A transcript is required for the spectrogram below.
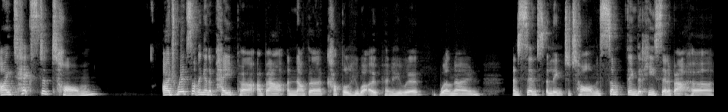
I texted Tom. I'd read something in a paper about another couple who were open, who were well known, and sent a link to Tom and something that he said about her.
